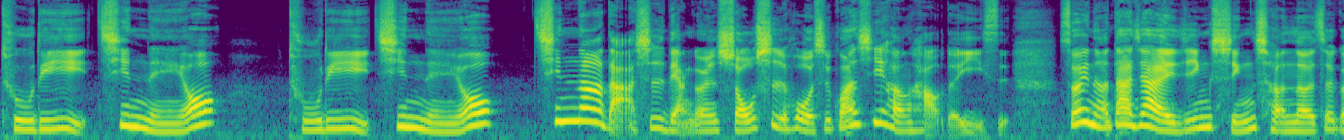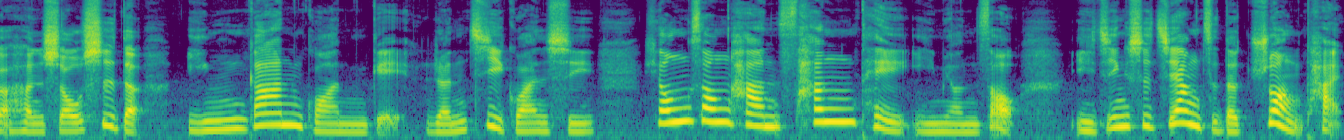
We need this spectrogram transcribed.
둘이친해요둘이친해요亲나다是两个人熟识或者是关系很好的意思，所以呢，大家已经形成了这个很熟识的인간관계人际关系。형성한상태이면서已经是这样子的状态。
